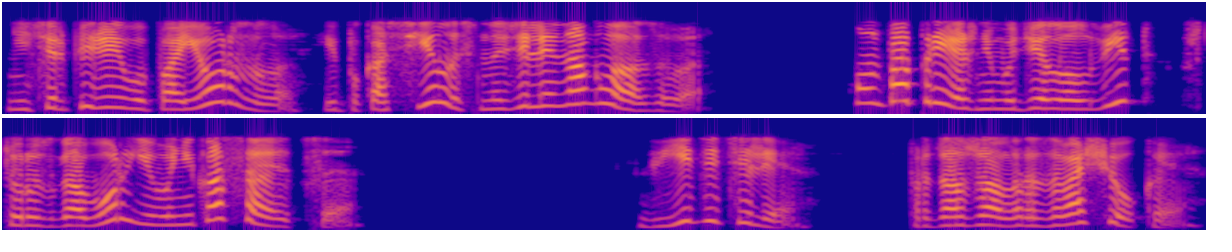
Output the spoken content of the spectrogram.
нетерпеливо поерзала и покосилась на Зеленоглазого. Он по-прежнему делал вид, что разговор его не касается. «Видите ли», — продолжала розовощекая,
